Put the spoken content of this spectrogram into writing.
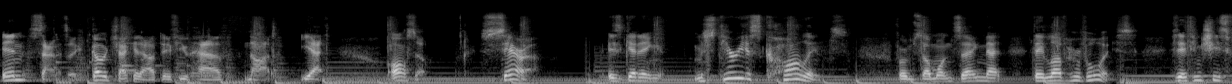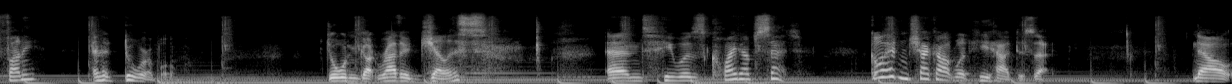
Insanity. Go check it out if you have not yet. Also, Sarah is getting mysterious call ins from someone saying that they love her voice. They think she's funny and adorable. Jordan got rather jealous and he was quite upset. Go ahead and check out what he had to say. Now,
